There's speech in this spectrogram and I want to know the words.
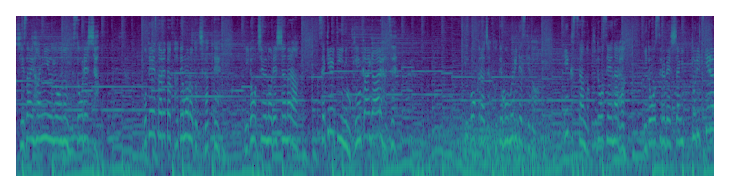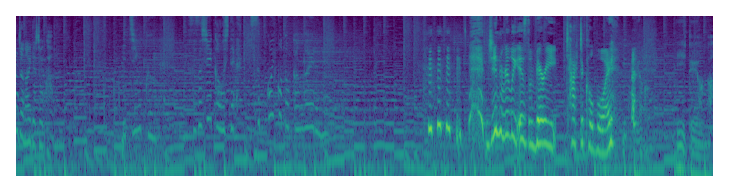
資材搬入用の輸送列車。固定された建物と違って移動中の列車ならセキュリティにも限界があるはず。僕らじゃとても無理ですけどイクスさんの機動性なら移動する列車に取り付けるんじゃないでしょうか。ジンくん涼しい顔してすっごいこと考えるね。Jin really is a very tactical boy. い やいい提案だ。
